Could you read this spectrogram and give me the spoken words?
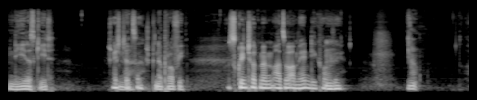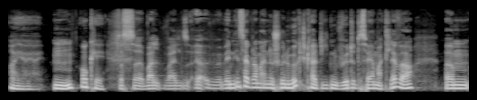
Nee, das geht. Ich Echt jetzt? der, ich bin der Profi. Screenshot mit dem, also am Handy quasi. Mhm. Ja. Eieiei. Mhm. Okay. Das, äh, weil, weil, äh, wenn Instagram eine schöne Möglichkeit bieten würde, das wäre ja mal clever, ähm,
